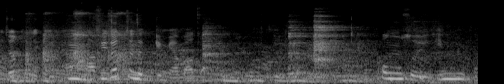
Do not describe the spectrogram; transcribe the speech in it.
디저트 느낌이야. 응, 디저트 느낌이야, 맞아. 홍수육입니다.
